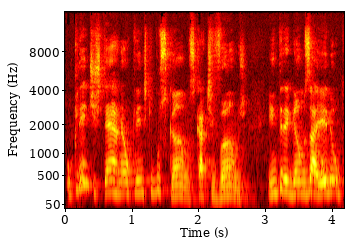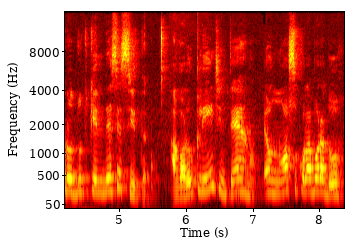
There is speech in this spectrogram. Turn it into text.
O cliente externo é o cliente que buscamos, cativamos, entregamos a ele o produto que ele necessita. Agora, o cliente interno é o nosso colaborador,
